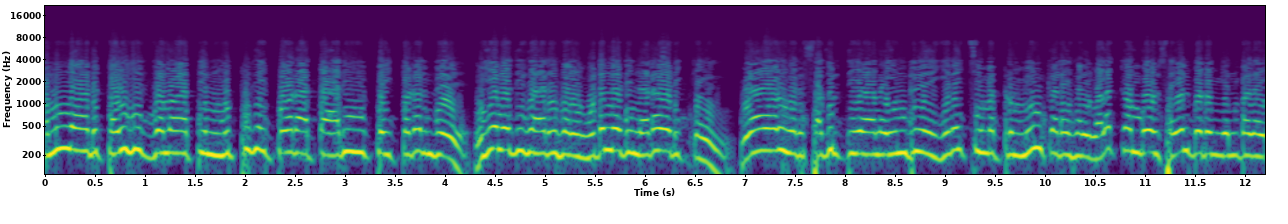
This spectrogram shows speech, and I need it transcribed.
தமிழ்நாடு தௌஹீத் ஜமாத்தின் முற்றுகை போராட்ட அறிவிப்பை தொடர்ந்து உயரதிகாரிகள் உடனடி நடவடிக்கை. விநாயகர் சதுர்த்தியான இன்று இறைச்சி மற்றும் மீன் கடைகள் வழக்கம் போல் செயல்படும் என்பதை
